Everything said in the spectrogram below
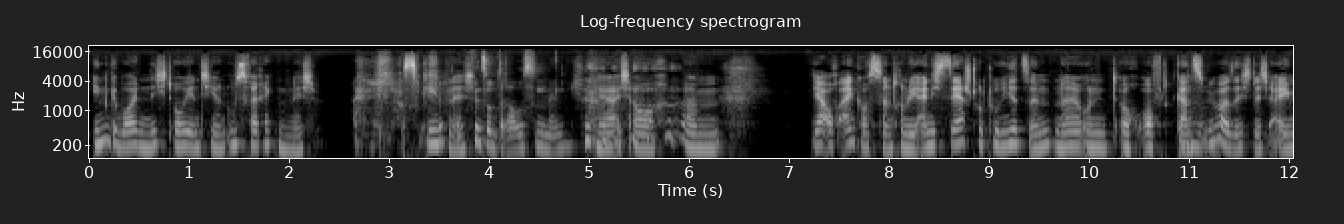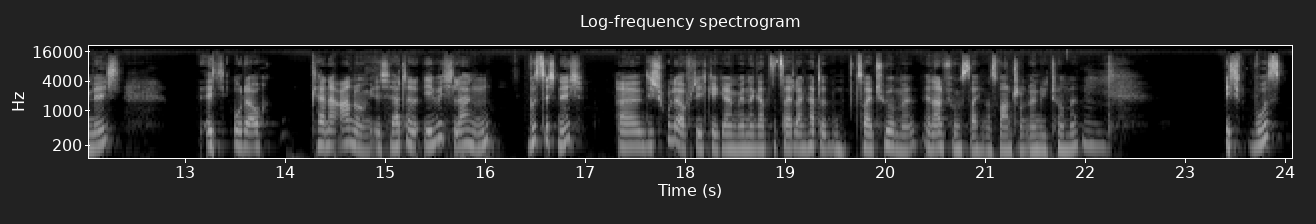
in Gebäuden nicht orientieren, ums Verrecken nicht. Das geht nicht. Ich bin so draußen Mensch. Ja, ich auch. ähm, ja, auch Einkaufszentren, die eigentlich sehr strukturiert sind, ne, und auch oft ganz mhm. übersichtlich eigentlich. Ich, oder auch, keine Ahnung, ich hatte ewig lang, wusste ich nicht, äh, die Schule, auf die ich gegangen bin, eine ganze Zeit lang hatte zwei Türme, in Anführungszeichen, das waren schon irgendwie Türme. Mhm. Ich wusste,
